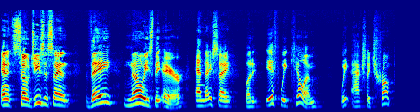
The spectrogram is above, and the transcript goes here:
And so Jesus saying they know he's the heir, and they say, but if we kill him, we actually trump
